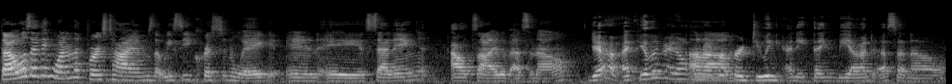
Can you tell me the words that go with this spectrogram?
that was, I think, one of the first times that we see Kristen Wiig in a setting outside of SNL. Yeah, I feel like I don't remember Um, her doing anything beyond SNL.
